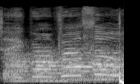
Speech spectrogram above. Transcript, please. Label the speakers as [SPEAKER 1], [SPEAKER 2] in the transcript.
[SPEAKER 1] Take my breath away.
